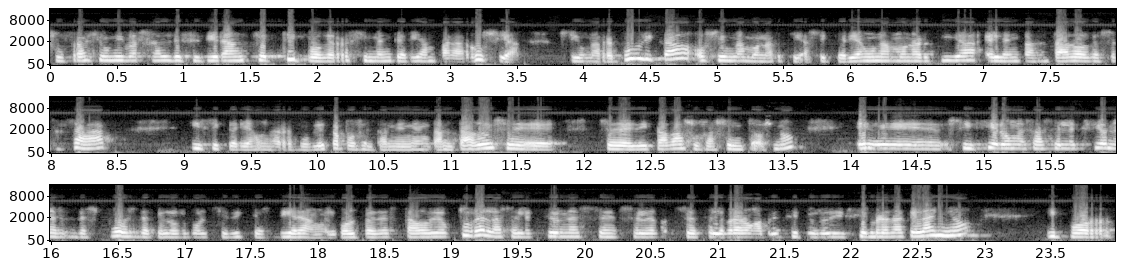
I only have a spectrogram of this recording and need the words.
sufragio universal, decidieran qué tipo de régimen querían para Rusia, si una república o si una monarquía. Si querían una monarquía, el encantado de ser zar, y si querían una república, pues él también encantado y se, dedicaba a sus asuntos. ¿no? Eh, se hicieron esas elecciones después de que los bolcheviques dieran el golpe de Estado de octubre. Las elecciones se celebraron a principios de diciembre de aquel año y por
